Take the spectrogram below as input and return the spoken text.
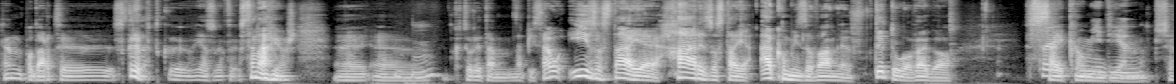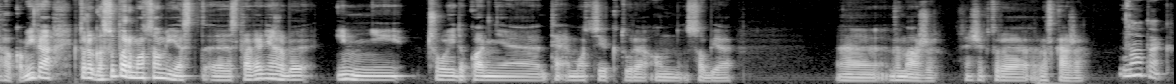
ten podarty skrypt, k- Jezu, scenariusz, e, e, Mhm. który tam napisał i zostaje, Harry zostaje akumizowany w tytułowego Psychomedian, Psychomedian. psychokomika, którego supermocą jest e, sprawianie, żeby inni czuli dokładnie te emocje, które on sobie e, wymarzy, w sensie, które rozkaże. No tak,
